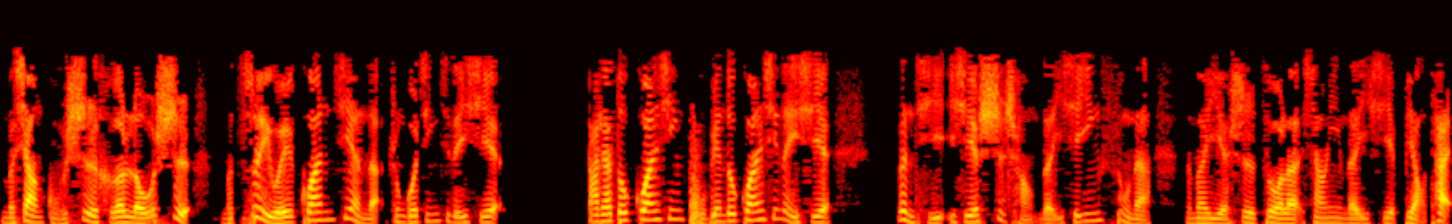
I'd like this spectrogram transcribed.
那么像股市和楼市，那么最为关键的中国经济的一些大家都关心、普遍都关心的一些问题、一些市场的一些因素呢，那么也是做了相应的一些表态。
